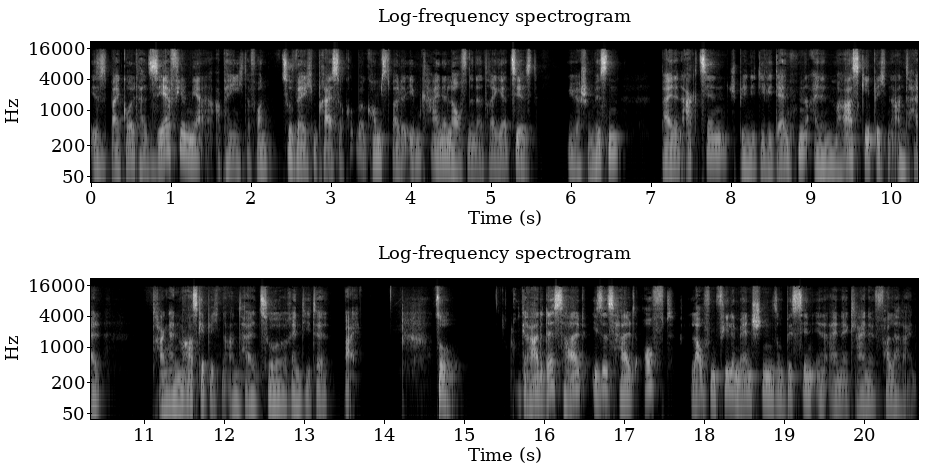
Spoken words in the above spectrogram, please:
ist es bei Gold halt sehr viel mehr abhängig davon, zu welchem Preis du bekommst, weil du eben keine laufenden Erträge erzielst. Wie wir schon wissen, bei den Aktien spielen die Dividenden einen maßgeblichen Anteil, tragen einen maßgeblichen Anteil zur Rendite bei. So, gerade deshalb ist es halt oft, laufen viele Menschen so ein bisschen in eine kleine Falle rein.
